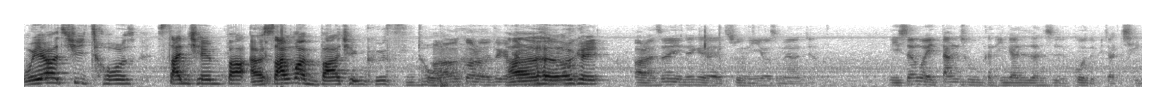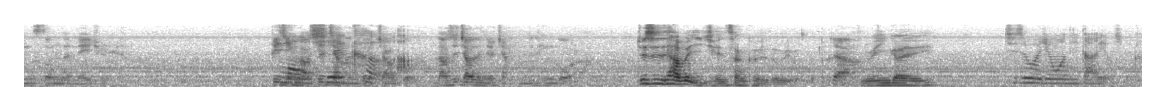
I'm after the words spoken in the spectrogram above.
我要去抽三千八呃三万八千颗石头。好了，够了，这个好了，OK，好了，所以那个楚你有什么要讲的？你身为当初可能应该是认识过得比较轻松的那一群人，毕竟老师讲的你都教过，老师教的你就讲，你就听过了。就是他们以前上课的都有，对啊，你们应该其实我已经忘记大概有什么课。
